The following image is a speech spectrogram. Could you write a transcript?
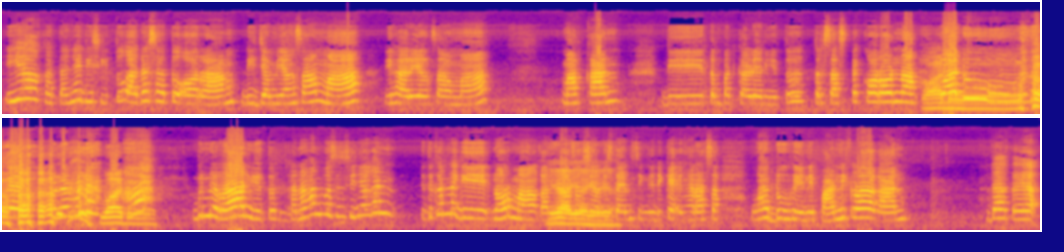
Iya katanya di situ ada satu orang di jam yang sama di hari yang sama makan di tempat kalian itu tersuspek corona. Waduh. waduh itu kayak bener-bener waduh. Beneran gitu. Karena kan posisinya kan itu kan lagi normal kan kalau iya, social iya, iya. distancing. Jadi kayak ngerasa waduh ini panik lah kan. Udah kayak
